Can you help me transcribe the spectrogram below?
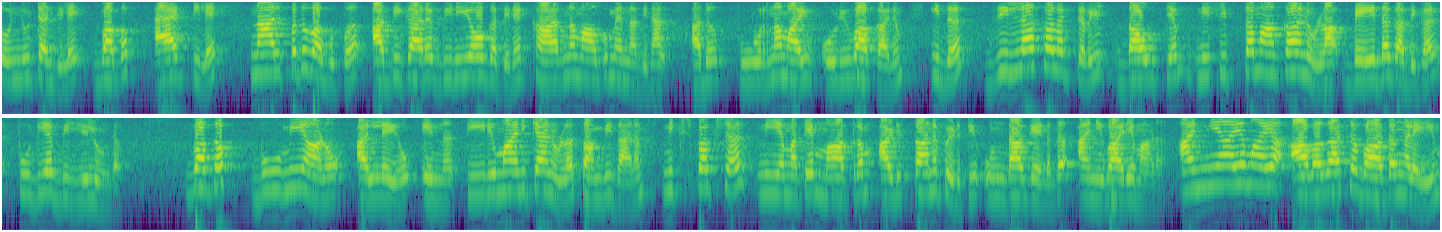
തൊണ്ണൂറ്റഞ്ചിലെ വഖഫ് ആക്ടിലെ നാൽപ്പത് വകുപ്പ് അധികാര വിനിയോഗത്തിന് കാരണമാകുമെന്നതിനാൽ അത് പൂർണമായും ഒഴിവാക്കാനും ഇത് ജില്ലാ കളക്ടറിൽ ദൗത്യം നിക്ഷിപ്തമാക്കാനുള്ള ഭേദഗതികൾ പുതിയ ബില്ലിലുണ്ട്. വഖഫ് ഭൂമിയാണോ അല്ലയോ എന്ന് തീരുമാനിക്കാനുള്ള സംവിധാനം നിഷ്പക്ഷ നിയമത്തെ മാത്രം അടിസ്ഥാനപ്പെടുത്തി ഉണ്ടാകേണ്ടത് അനിവാര്യമാണ്. അന്യായമായ അവകാശവാദങ്ങളെയും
